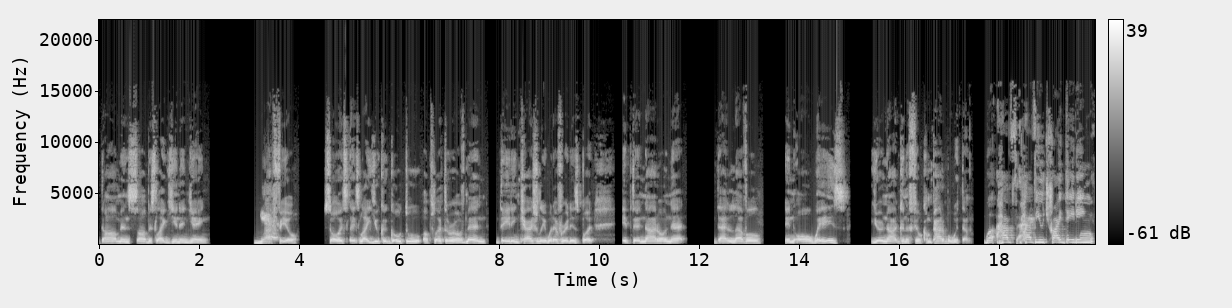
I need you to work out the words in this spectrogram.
dom and sub. It's like yin and yang. Yeah. I feel. So it's it's like you could go through a plethora of men dating casually, whatever it is, but if they're not on that that level in all ways, you're not gonna feel compatible with them. Well, have have you tried dating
